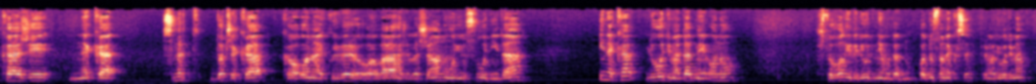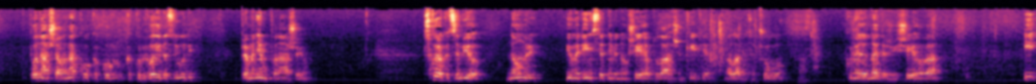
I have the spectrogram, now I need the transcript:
kaže neka smrt dočeka kao onaj koji veruje u Allaha Želešanu i u sudnji dan i neka ljudima dadne ono što voli da ljudi njemu dadnu. Odnosno neka se prema ljudima ponaša onako kako, kako bi volio da se ljudi prema njemu ponašaju. Skoro kad sam bio na umri, i u Medini sretnim jednog šeha, Abdullaha Šankitija, Allah ga sačuvao, koji je jedan od najdržih šehova. I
